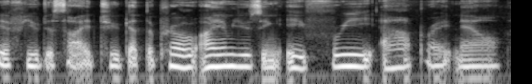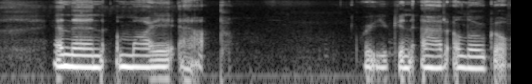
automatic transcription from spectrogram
if you decide to get the Pro. I am using a free app right now, and then my app where you can add a logo.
